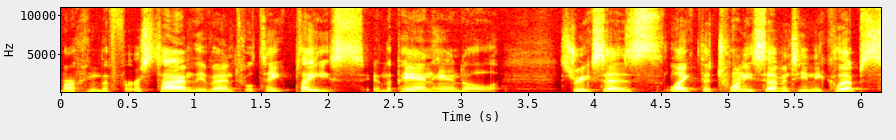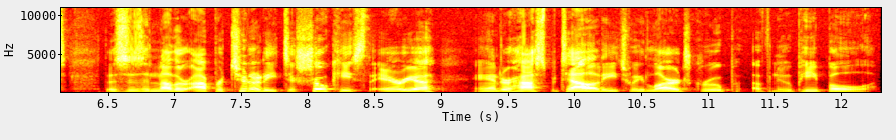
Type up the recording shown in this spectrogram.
marking the first time the event will take place in the Panhandle. Streak says, like the 2017 Eclipse, this is another opportunity to showcase the area and her hospitality to a large group of new people.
